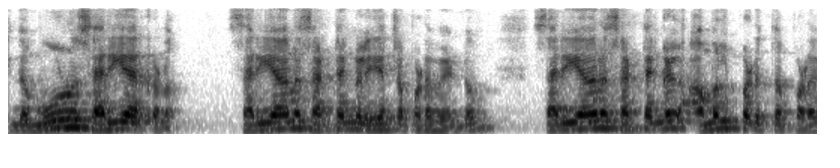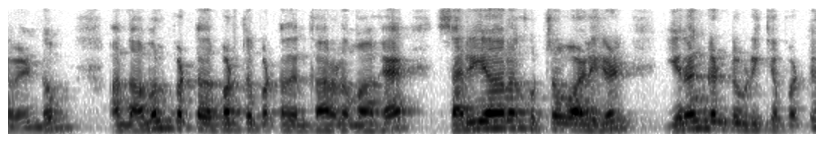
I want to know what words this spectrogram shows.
இந்த மூணும் சரியா இருக்கணும் சரியான சட்டங்கள் இயற்றப்பட வேண்டும். சரியான சட்டங்கள் அமல்படுத்தப்பட வேண்டும். அந்த அமல்படுத்தப்பட்டதன் காரணமாக சரியான குற்றவாளிகள் இனங்கண்டுபிடிக்கப்பட்டு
